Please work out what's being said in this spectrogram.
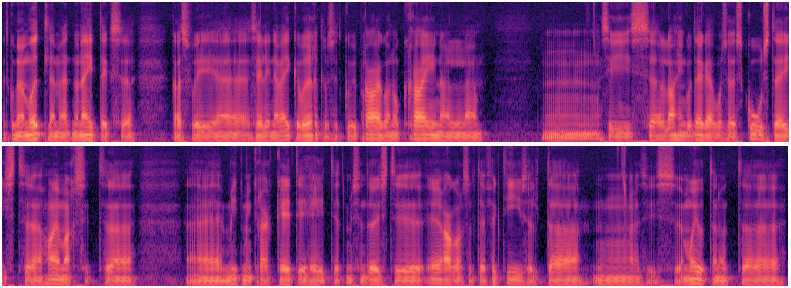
et kui me mõtleme, et no näiteks äh, kas või äh, selline väike võrdlus, et kui praegu on Ukrainal mm, siis lahingutegevuses kuusteist HIMARS-it äh, äh, mitmikraketiheitjad, mis on tõesti erakordselt efektiivselt äh, mm, siis mõjutanud äh, Äh,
